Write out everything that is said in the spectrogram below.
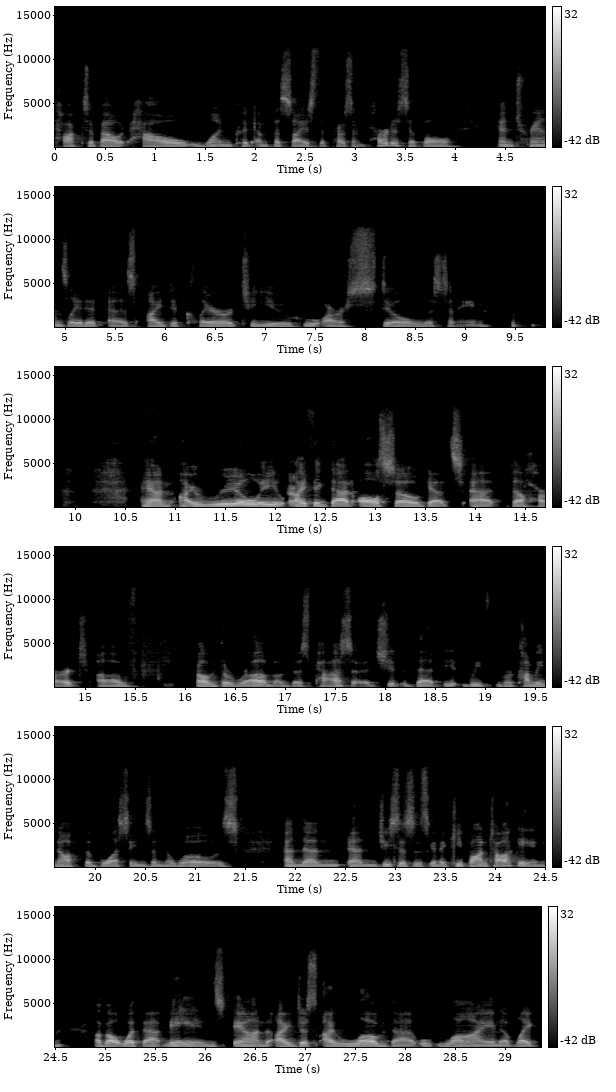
talks about how one could emphasize the present participle and translate it as I declare to you who are still listening. and I really, I think that also gets at the heart of of the rub of this passage that we we're coming off the blessings and the woes and then and jesus is going to keep on talking about what that means. And i just i love that line of like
